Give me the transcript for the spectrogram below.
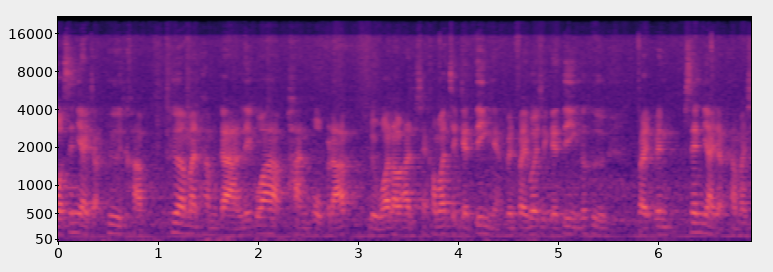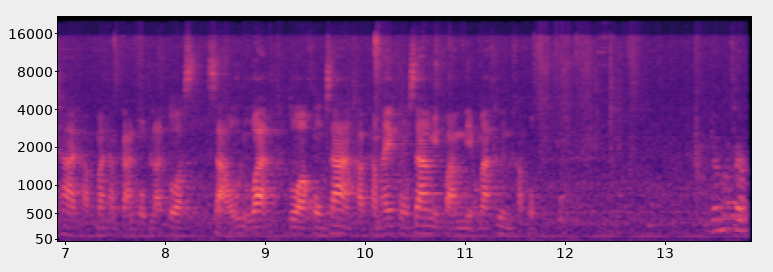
ตัวเส้นใยจากพืชครับเพื่อมันทำการเรียกว่าพันอบรับ หรือว่าเราอาจจะใช้คำว่า jacketing เนี่ยเป็นไฟเบอร์ jacketing ก็คือเป็นเส้นใยจากธรรมชาติครับมาทำการอบรัดตัวเสาหรือว่าตัวโครงสร้างครับทำให้โครงสร้างมีความเหนียวมากขึ้นครับผมนวัตกรรม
